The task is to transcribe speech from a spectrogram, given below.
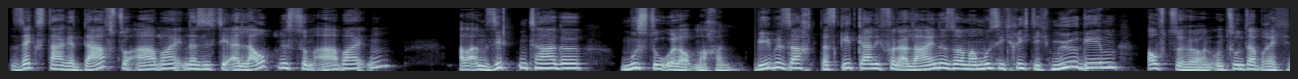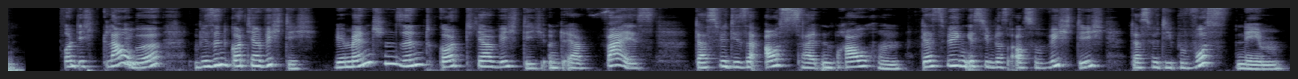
Sechs Tage darfst du arbeiten, das ist die Erlaubnis zum Arbeiten, aber am siebten Tage musst du Urlaub machen. Die Bibel sagt, das geht gar nicht von alleine, sondern man muss sich richtig Mühe geben, aufzuhören und zu unterbrechen. Und ich glaube, wir sind Gott ja wichtig. Wir Menschen sind Gott ja wichtig und er weiß, dass wir diese Auszeiten brauchen. Deswegen ist ihm das auch so wichtig, dass wir die bewusst nehmen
